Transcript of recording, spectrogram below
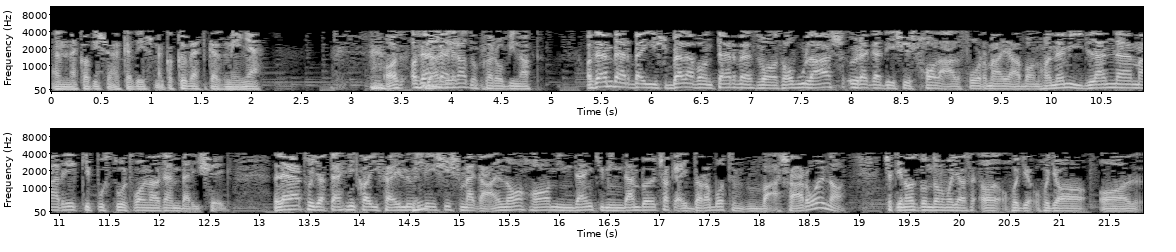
ennek a viselkedésnek a következménye. Az, az De ember... azért adok a Robinak az emberbe is bele van tervezve az avulás, öregedés és halál formájában. Ha nem így lenne, már rég kipusztult volna az emberiség. Lehet, hogy a technikai fejlődés is megállna, ha mindenki mindenből csak egy darabot vásárolna. Csak én azt gondolom, hogy, az, a, hogy, hogy a, a,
